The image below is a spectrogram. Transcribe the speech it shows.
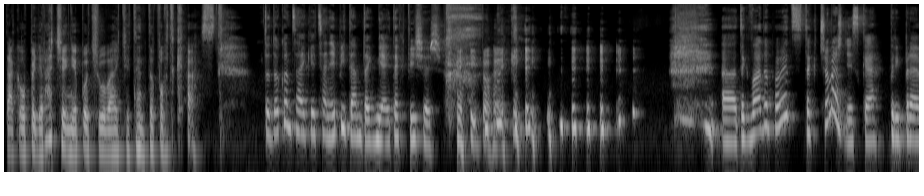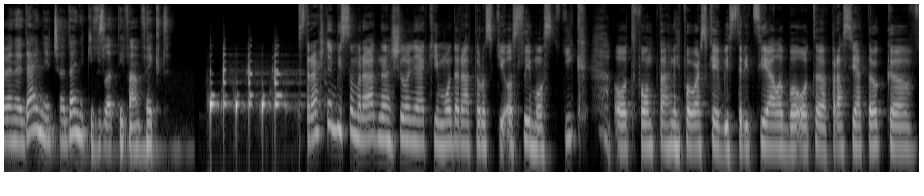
tak opäť radšej nepočúvajte tento podcast. To dokonca aj keď sa nepýtam, tak mi aj tak píšeš. Hej, to hej. Uh, tak Vlado, povedz, tak čo máš dneska pripravené? Daj niečo, daj nejaký vzletný fun fact. Strašne by som rád našiel nejaký moderátorský oslý mostík od Fontány po Varskej Bystrici alebo od prasiatok v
